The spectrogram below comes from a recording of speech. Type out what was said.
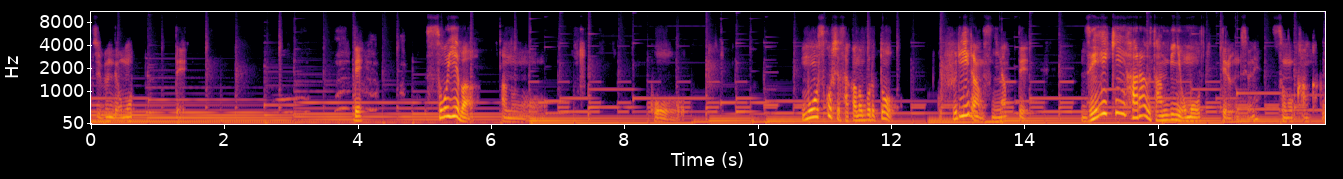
自分で思って、で、そういえば、あのこう、もう少し遡ると、フリーランスになって、税金払うたんびに思ってるんですよね、その感覚。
